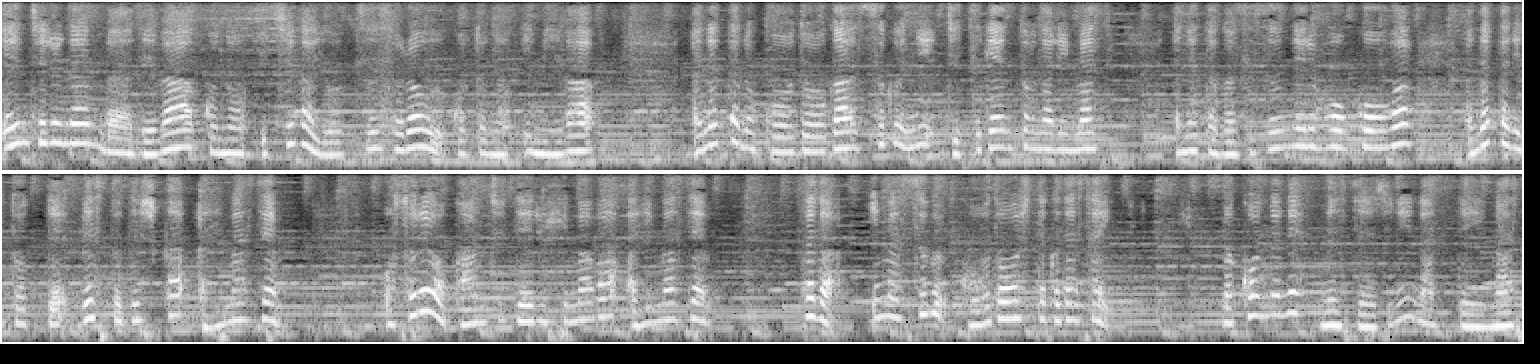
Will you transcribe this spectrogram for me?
エンジェルナンバーでは、この1が4つ揃うことの意味は、あなたの行動がすぐに実現となります。あなたが進んでいる方向は、あなたにとってベストでしかありません。恐れを感じている暇はありません。ただ、今すぐ行動してください。まあ、こんなね、メッセージになっています。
